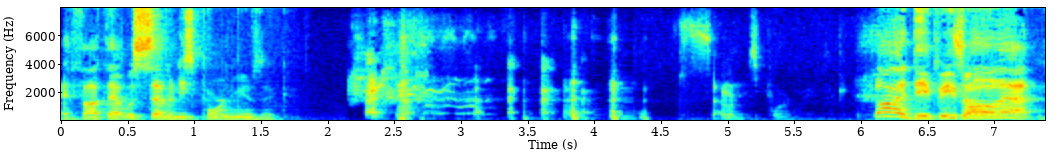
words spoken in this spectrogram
I thought that was 70s porn music. Seven sport. Go ahead, DP. Follow So- that.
